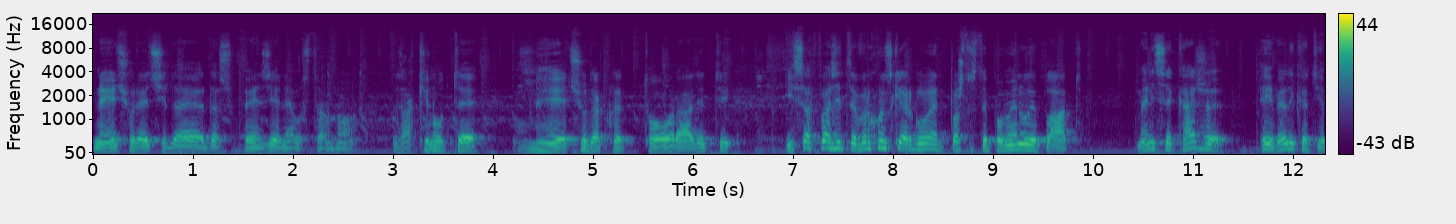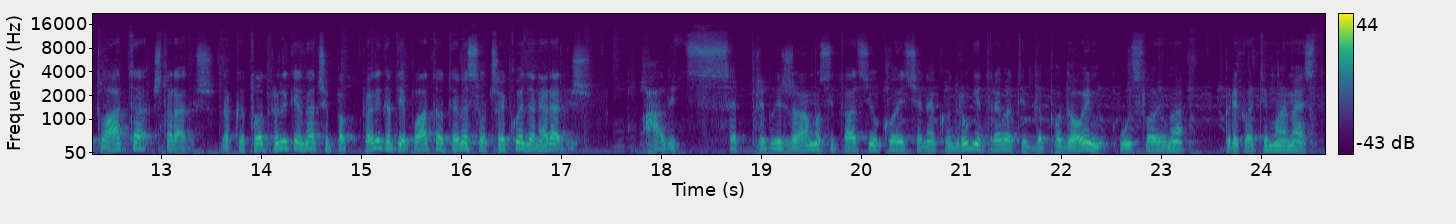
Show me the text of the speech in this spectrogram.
neću reći da, je, da su penzije neustavno zakinute, neću, dakle, to raditi. I sad pazite, vrhunski argument, pošto ste pomenuli platu. Meni se kaže, ej, velika ti je plata, šta radiš? Dakle, to otprilike znači, pa velika ti je plata, od tebe se očekuje da ne radiš. Ali se približavamo situaciju u kojoj će neko drugi trebati da pod ovim uslovima prihvati moje mesto.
